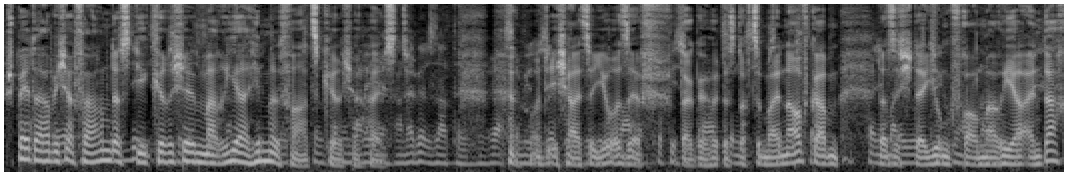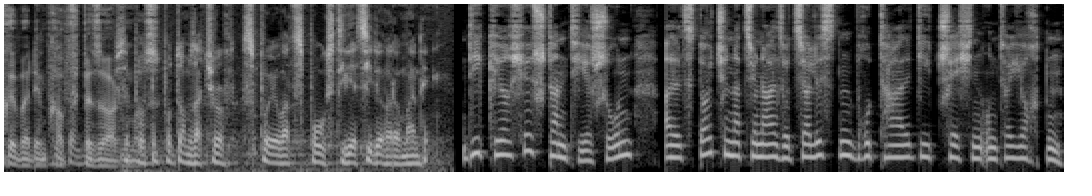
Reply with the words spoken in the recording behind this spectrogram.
Später habe ich erfahren, dass die Kirche Maria Himmelfahrtskirche heißt. Und ich heiße Josef. Da gehört es doch zu meinen Aufgaben, dass ich der Jungfrau Maria ein Dach über dem Kopf besorgen muss. Die Kirche stand hier schon, als deutsche Nationalsozialisten brutal die Tschechen unterjochten,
